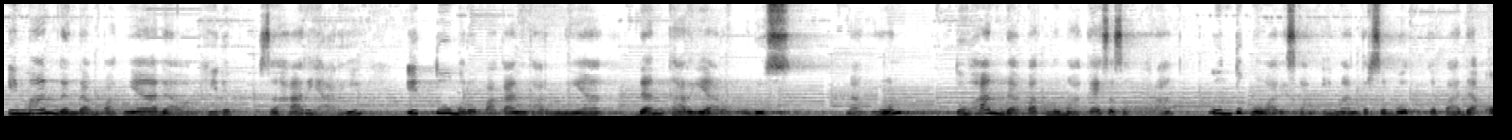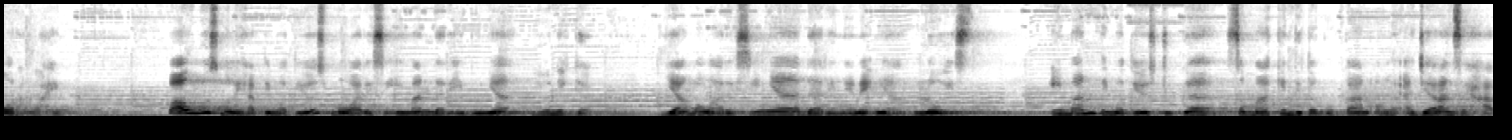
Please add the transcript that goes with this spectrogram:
Iman dan dampaknya dalam hidup sehari-hari itu merupakan karunia dan karya Roh Kudus. Namun, Tuhan dapat memakai seseorang untuk mewariskan iman tersebut kepada orang lain. Paulus melihat Timotius mewarisi iman dari ibunya Yunika yang mewarisinya dari neneknya Lois. Iman Timotius juga semakin diteguhkan oleh ajaran sehat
